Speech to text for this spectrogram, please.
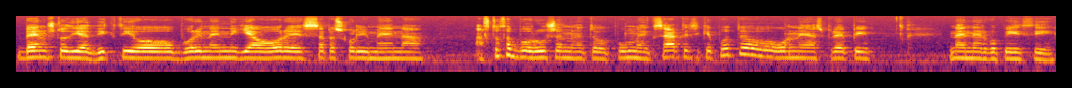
μπαίνουν στο διαδίκτυο, μπορεί να είναι για ώρες απασχολημένα. Αυτό θα μπορούσαμε να το πούμε εξάρτηση και πότε ο γονέας πρέπει να ενεργοποιηθεί;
